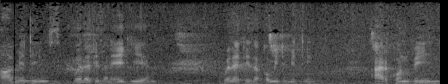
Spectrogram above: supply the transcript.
Our meetings, whether it is an AGM, whether it is a committee meeting, are convened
